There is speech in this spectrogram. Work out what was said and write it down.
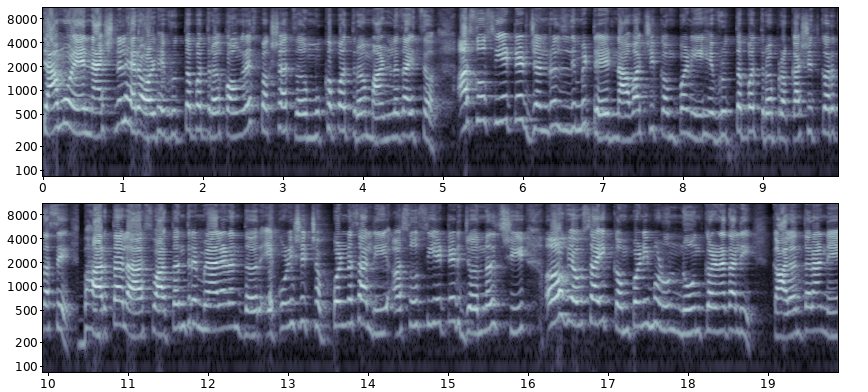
त्यामुळे नॅशनल हेराल्ड हे वृत्तपत्र काँग्रेस पक्षाचं मुखपत्र मानलं जायचं. असोसिएटेड जनरल लिमिटेड नावाची कंपनी हे वृत्तपत्र प्रकाशित करत असे. भारताला स्वातंत्र्य मिळाल्यानंतर एकोणीसशे छप्पन्न साली असोसिएटेड जर्नल्सची अव्यावसायिक कंपनी म्हणून नोंद करण्यात आली. कालांतराने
